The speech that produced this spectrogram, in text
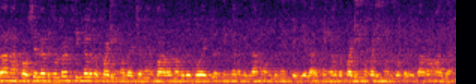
தான் நான் கௌஷல் எடுத்து சொல்கிறேன் சிங்களத்தை படிங்க. தட்சணை பாராளுமன்றத்துக்கு போயிடல சிங்களம் இல்லாமல் ஒன்றுமே செய்யலை. சிங்களத்தை படிங்க படிங்கன்னு சொல்கிறது காரணமாக தான்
